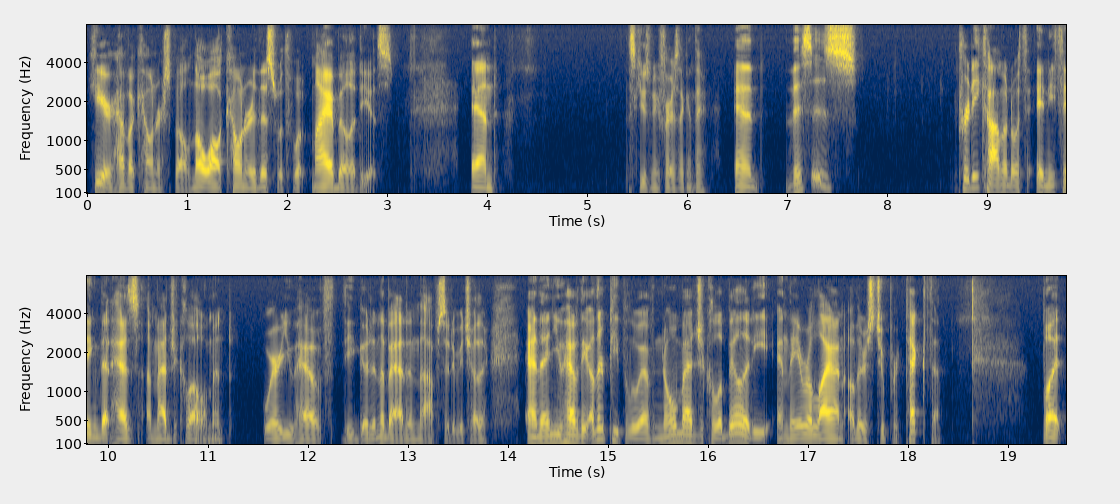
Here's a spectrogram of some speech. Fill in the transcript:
Here, have a counter spell. No, I'll counter this with what my ability is. And excuse me for a second there. And this is pretty common with anything that has a magical element where you have the good and the bad and the opposite of each other. And then you have the other people who have no magical ability and they rely on others to protect them. But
